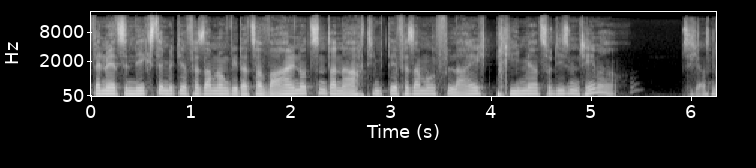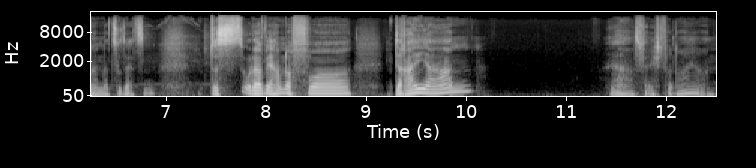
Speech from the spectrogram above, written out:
wenn wir jetzt die nächste Mitgliederversammlung wieder zur Wahl nutzen, danach die Mitgliederversammlung vielleicht primär zu diesem Thema sich auseinanderzusetzen. Das, oder wir haben doch vor drei Jahren ja, das war echt vor drei Jahren.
